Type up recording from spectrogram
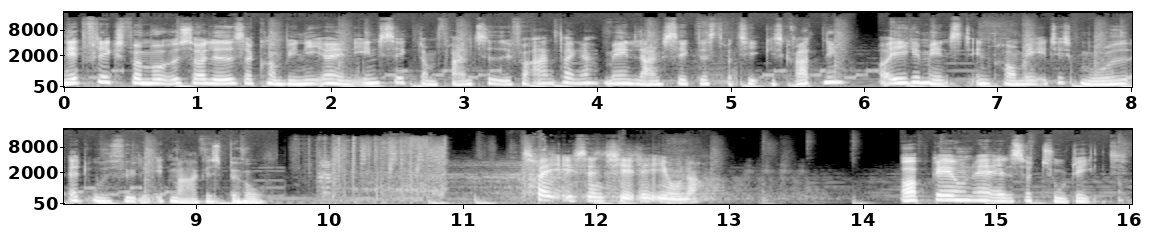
Netflix formåede således at kombinere en indsigt om fremtidige forandringer med en langsigtet strategisk retning, og ikke mindst en pragmatisk måde at udfylde et markedsbehov. Tre essentielle evner. Opgaven er altså todelt.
